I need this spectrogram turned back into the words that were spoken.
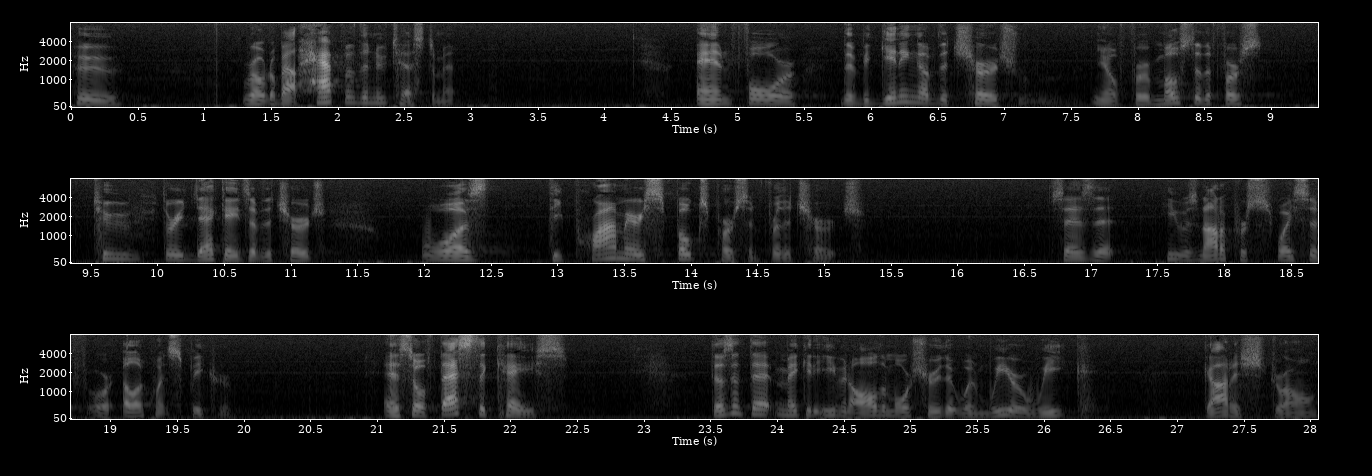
who wrote about half of the New Testament, and for the beginning of the church, you know, for most of the first two, three decades of the church, was the primary spokesperson for the church. Says that he was not a persuasive or eloquent speaker. And so, if that's the case, doesn't that make it even all the more true that when we are weak, God is strong?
